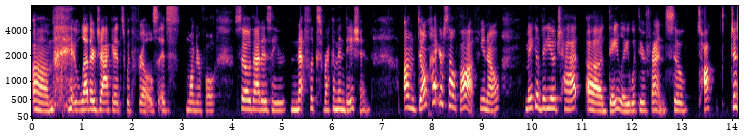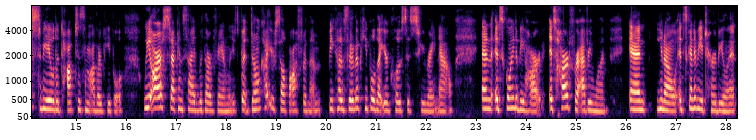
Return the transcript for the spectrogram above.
um, leather jackets with frills. It's wonderful. So that is a Netflix recommendation. Um, don't cut yourself off. You know, make a video chat uh, daily with your friends. So talk just to be able to talk to some other people. We are stuck inside with our families, but don't cut yourself off for them because they're the people that you're closest to right now and it's going to be hard. It's hard for everyone. And, you know, it's going to be turbulent,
